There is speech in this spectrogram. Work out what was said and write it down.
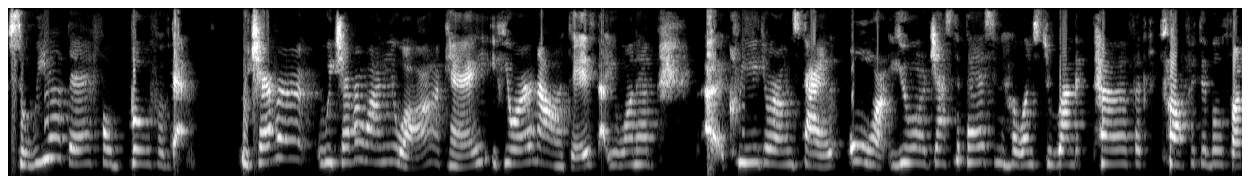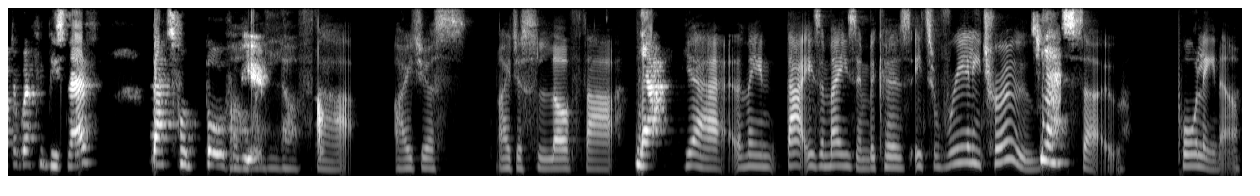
So we are there for both of them whichever whichever one you are okay if you are an artist that you want to uh, create your own style or you are just a person who wants to run the perfect profitable photography business that's for both Oh, of you I love that. I just, I just love that. yeah Yeah, I mean, that is amazing because it's really true. Yes. So, Paulina,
